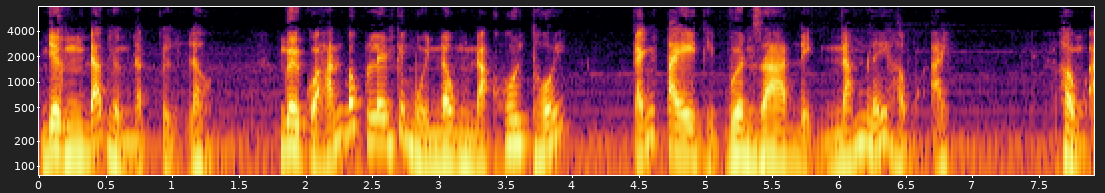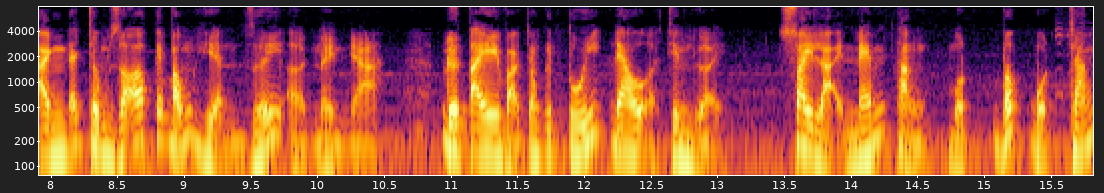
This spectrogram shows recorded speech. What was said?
Nhưng đã ngừng đập từ lâu. Người của hắn bốc lên cái mùi nồng nặc hôi thối, cánh tay thì vươn ra định nắm lấy Hồng Anh. Hồng Anh đã trông rõ cái bóng hiện dưới ở nền nhà, đưa tay vào trong cái túi đeo ở trên người, xoay lại ném thẳng một vốc bột trắng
